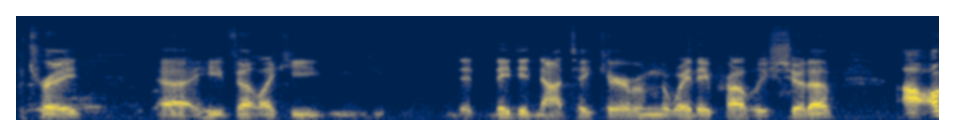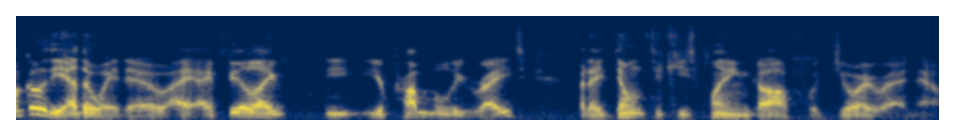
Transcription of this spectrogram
betrayed. Uh, he felt like he, he that they did not take care of him the way they probably should have. I'll, I'll go the other way though. I, I feel like you're probably right, but I don't think he's playing golf with joy right now.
